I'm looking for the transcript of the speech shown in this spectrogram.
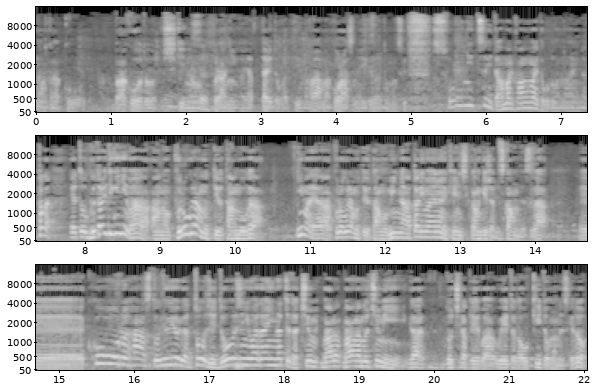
なんかこうバーコード式のプランニングをやったりとかっていうのは、まあ、コーラスの影響だと思うんですけどそれについてあんまり考えたことがないな。ただ、えっと、具体的にはあのプログラムっていう単語が今やプログラムという単語みんな当たり前のように建築関係者は使うんですが、えーコールハースというよりは当時同時に話題になってたチュミバーラバーランド・チュミがどっちかといえばウェイトが大きいと思うんですけど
